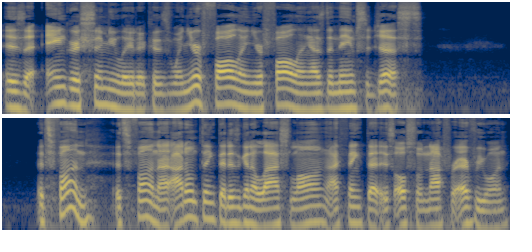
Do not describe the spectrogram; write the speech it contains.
is an anger simulator because when you're falling, you're falling, as the name suggests. It's fun. It's fun. I, I don't think that it's gonna last long. I think that it's also not for everyone.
